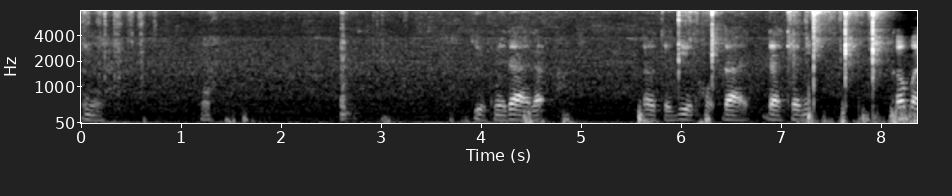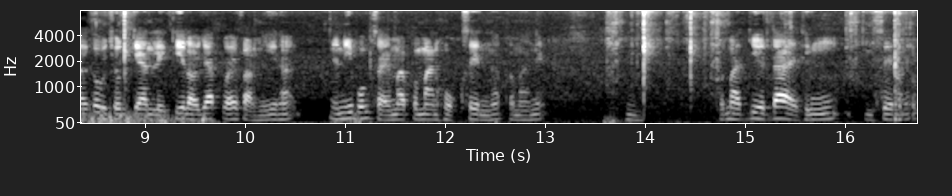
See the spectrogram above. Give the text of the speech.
นี่นะ ยืดไม่ได้แล้ว เราจะยืดหดได้ได้แค่นี้ เข้าไปก็ไปชนแกนเหล็กที่เรายัดไว้ฝั่งนี้นะอันนี้ผมใส่มาประมาณหกเซนนะประมาณนี้สามารถยืดได้ถึงกี่เซนเนี่ย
